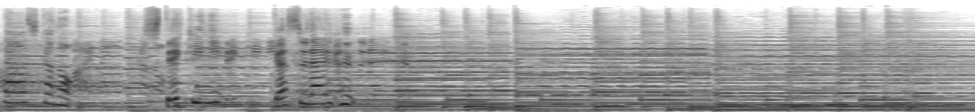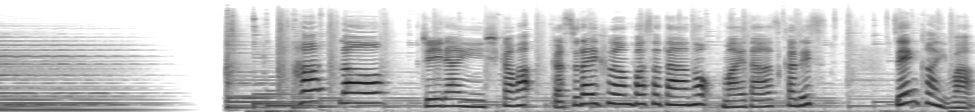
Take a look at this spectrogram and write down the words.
田明日香の素敵にガスライフ。ハロー。G ライン石川ガスライフアンバサダーの前田明日香です。前回は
